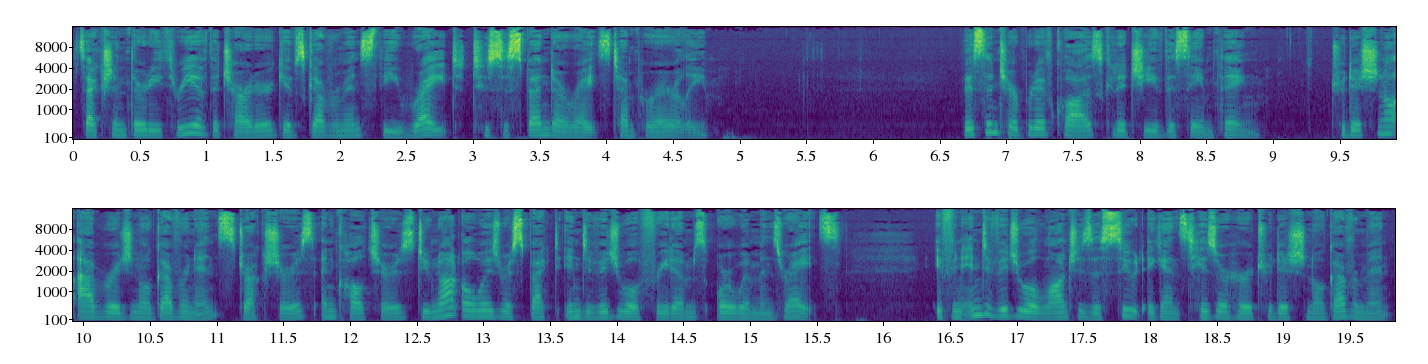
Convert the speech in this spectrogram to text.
Section 33 of the Charter gives governments the right to suspend our rights temporarily. This interpretive clause could achieve the same thing. Traditional Aboriginal governance structures and cultures do not always respect individual freedoms or women's rights. If an individual launches a suit against his or her traditional government,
